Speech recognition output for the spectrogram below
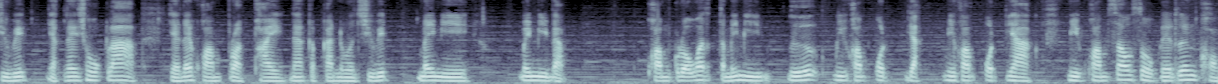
ชีวิต อยากได้โชคลาภอยากได้ความปลอดภัยนะกับการดำเนินชีวิต ไม่มีไม่มีแบบความกลัวว่าจะไม่มีหรือมีความอดอยากมีความอดอยาก มีความเศร้าโศกในเรื่องของ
